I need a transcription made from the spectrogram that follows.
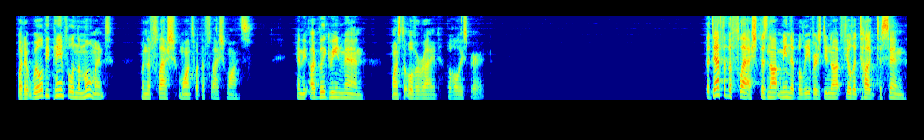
But it will be painful in the moment when the flesh wants what the flesh wants. And the ugly green man wants to override the Holy Spirit. The death of the flesh does not mean that believers do not feel the tug to sin.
